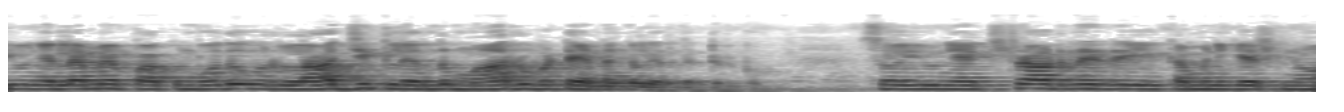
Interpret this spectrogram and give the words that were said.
இவங்க எல்லாமே பார்க்கும்போது ஒரு லாஜிக்ல இருந்து மாறுபட்ட எண்ணங்கள் இருந்துட்டு இருக்கும். ஸோ இவங்க எக்ஸ்ட்ராடினரி கம்யூனிகேஷனோ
